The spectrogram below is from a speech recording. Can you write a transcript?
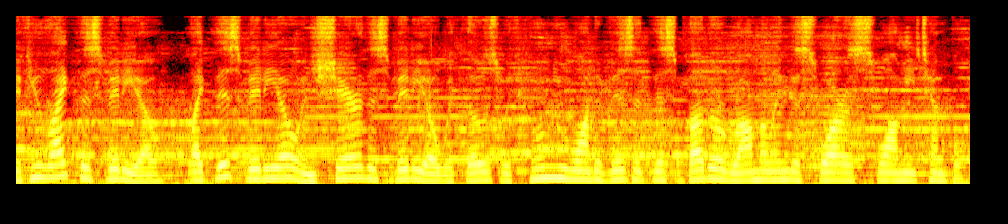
If you like this video, like this video and share this video with those with whom you want to visit this Bugga Ramalinga Swara Swami temple.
